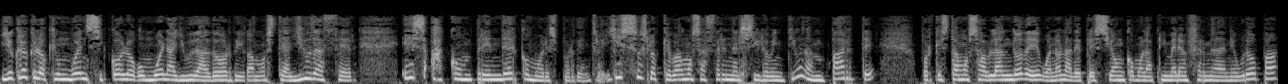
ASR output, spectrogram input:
Yo creo que lo que un buen psicólogo, un buen ayudador, digamos, te ayuda a hacer es a comprender cómo eres por dentro. Y eso es lo que vamos a hacer en el siglo XXI, en parte porque estamos hablando de, bueno, la depresión como la primera enfermedad en Europa.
